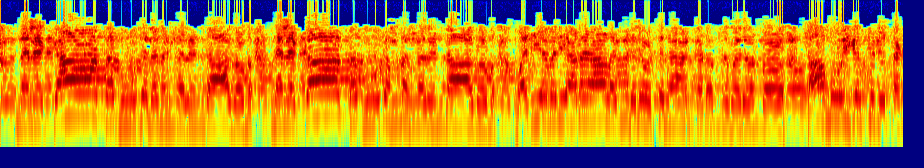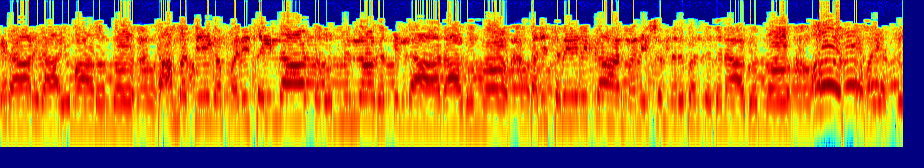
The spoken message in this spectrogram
നിലക്കാത്ത ഭൂചലനങ്ങൾ ഉണ്ടാകും നിലക്കാത്ത ഭൂകമ്പങ്ങൾ ഉണ്ടാകും. വലിയ വലിയ അടയാളങ്ങളിലോട്ട് ഞാൻ കടന്നു വരുന്നു. സാമൂഹിക സ്ഥിതി തകരാറിലായി മാറുന്നു. സാമ്പത്തികം പലിശയില്ലാത്തതൊന്നും ലോകത്തില്ലാതാകുന്നു. പലിശ മേടിക്കാൻ മനുഷ്യൻ നിർബന്ധിതനാകുന്നു. ആ സമയത്ത്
